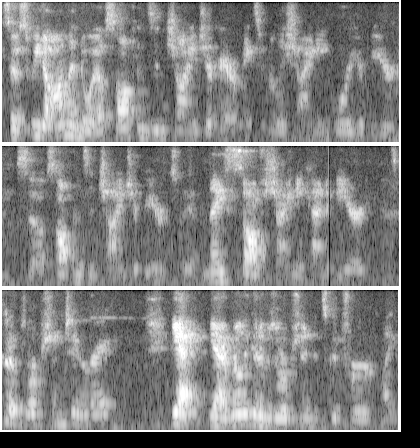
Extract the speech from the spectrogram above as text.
So sweet almond oil softens and shines your hair, makes it really shiny, or your beard. So softens and shines your beard. So you have a nice, soft, shiny kind of beard. It's good absorption too, right? Yeah, yeah, really good absorption. It's good for like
